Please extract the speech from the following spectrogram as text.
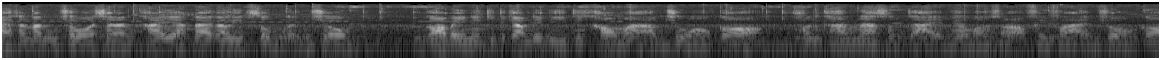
8 เท่านั้นชมเพราะฉะนั้นใครอยากได้ก็รีบสุ่มเลยชม ก็เป็นหนึ่งกิจกรรมดีๆ ที่เข้ามาคุณผู้ชมก็ค่อนข้างน่าสนใจไม่ใช่ว่าสำหรับ Free Fire คุณผู้ชมก็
